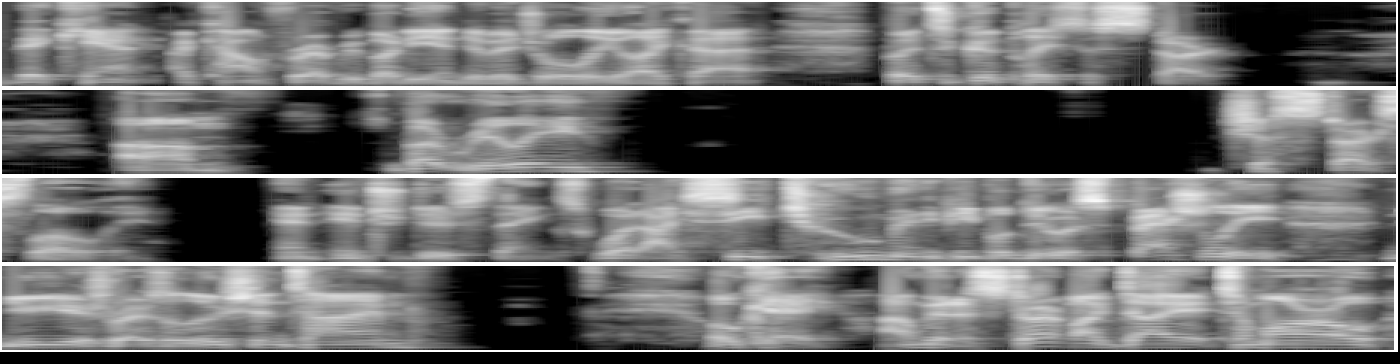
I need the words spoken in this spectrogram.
they can't account for everybody individually like that, but it's a good place to start. Um, but really just start slowly and introduce things. What I see too many people do, especially New Year's resolution time. Okay, I'm going to start my diet tomorrow.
